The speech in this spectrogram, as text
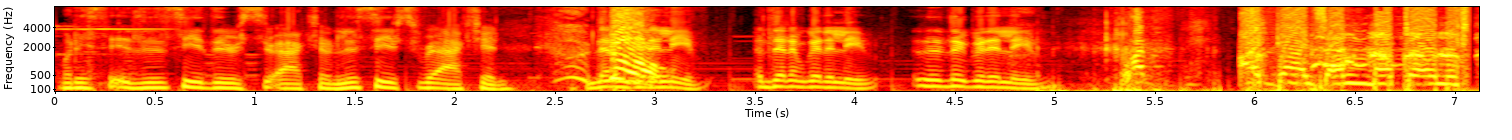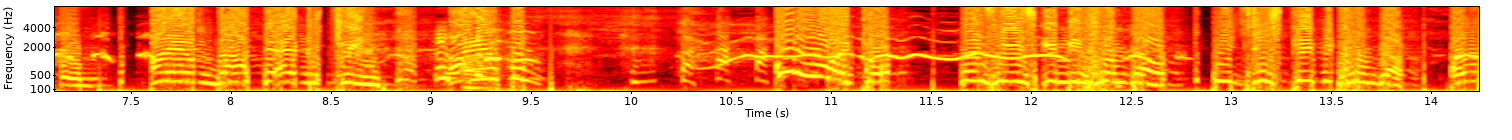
What is it? Let's see this reaction. Let's see his reaction. Then No. I'm gonna leave. Then I'm gonna leave. Then I'm gonna leave. I, I guys, I'm about to end the stream. I am about to end the stream. I am. Oh my god! Please, please give me some dough. Please just give me some dough. Oh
